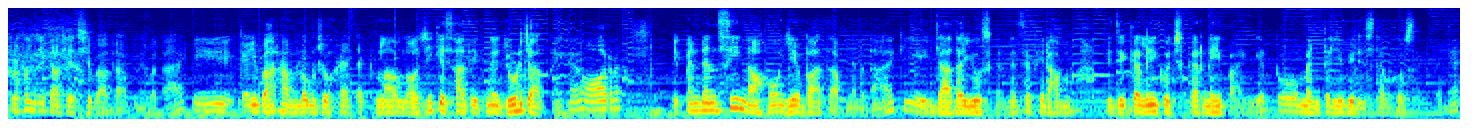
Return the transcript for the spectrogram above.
प्रफुल्ल जी काफ़ी अच्छी बात है आपने बताया कि कई बार हम लोग जो है टेक्नोलॉजी के साथ इतने जुड़ जाते हैं और डिपेंडेंसी ना हो ये बात आपने बताया कि ज़्यादा यूज़ करने से फिर हम फिज़िकली कुछ कर नहीं पाएँगे तो मेंटली भी डिस्टर्ब हो सकते हैं।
